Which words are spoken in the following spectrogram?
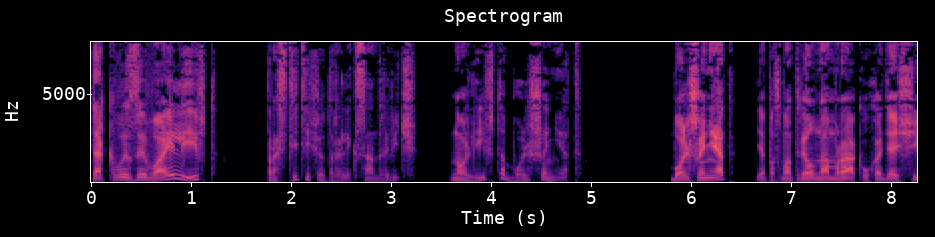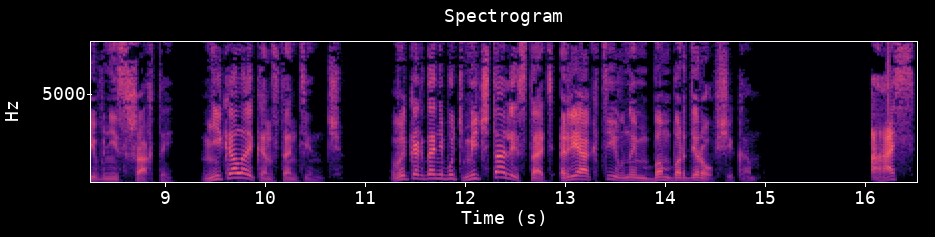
«Так вызывай лифт». «Простите, Федор Александрович, но лифта больше нет». «Больше нет?» — я посмотрел на мрак, уходящий вниз шахты. «Николай Константинович, вы когда-нибудь мечтали стать реактивным бомбардировщиком? Ась?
